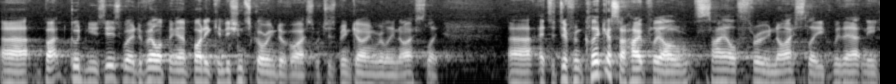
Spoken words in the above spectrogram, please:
Uh, but good news is we're developing a body condition scoring device, which has been going really nicely. Uh, it's a different clicker, so hopefully I'll sail through nicely without any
